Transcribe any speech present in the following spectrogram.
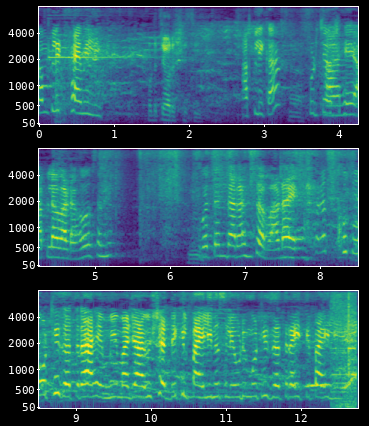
कंप्लीट फॅमिली पुढच्या वर्षीची. आपली का? पुढच्या आहे आपला वाडा हो संदीप? वतनदारांचा वाडा आहे. खरंच खूप मोठी जत्रा आहे. मी माझ्या आयुष्यात देखील पाहिली नसेल. एवढी मोठी जत्रा इथे पाहिली आहे.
